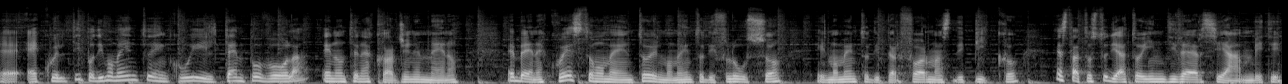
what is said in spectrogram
eh, è quel tipo di momento in cui il tempo vola e non te ne accorgi nemmeno. Ebbene, questo momento, il momento di flusso, il momento di performance di picco, è stato studiato in diversi ambiti.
